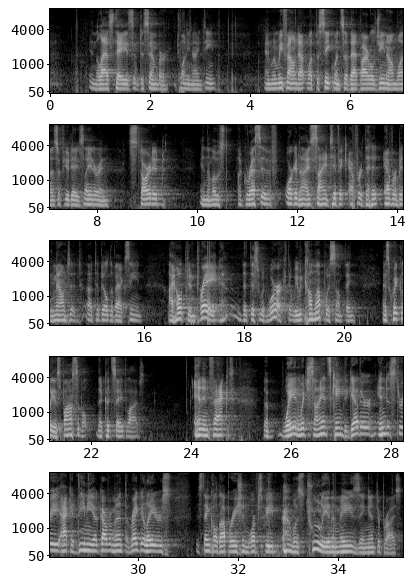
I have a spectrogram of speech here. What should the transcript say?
in the last days of December 2019, and when we found out what the sequence of that viral genome was a few days later and started in the most aggressive, organized scientific effort that had ever been mounted uh, to build a vaccine. I hoped and prayed that this would work, that we would come up with something as quickly as possible that could save lives. And in fact, the way in which science came together, industry, academia, government, the regulators, this thing called Operation Warp Speed was truly an amazing enterprise.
